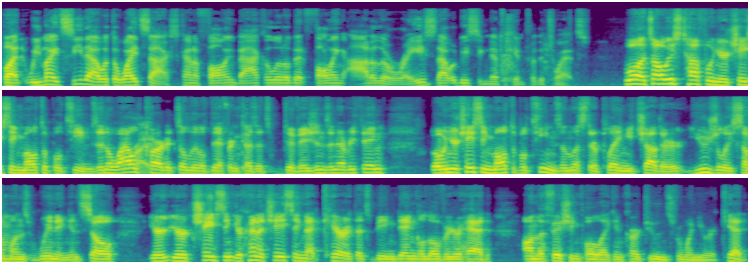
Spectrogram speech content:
But we might see that with the White Sox kind of falling back a little bit, falling out of the race. That would be significant for the Twins. Well, it's always tough when you're chasing multiple teams. In a wild right. card, it's a little different because it's divisions and everything. But when you're chasing multiple teams, unless they're playing each other, usually someone's winning. And so you're you're chasing, you're kind of chasing that carrot that's being dangled over your head on the fishing pole, like in cartoons from when you were a kid.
